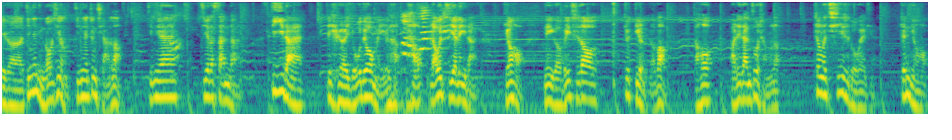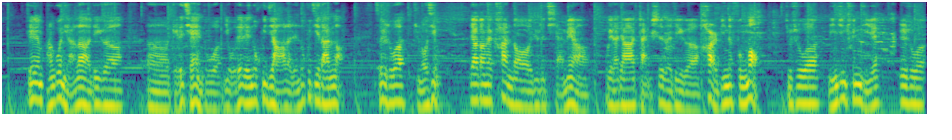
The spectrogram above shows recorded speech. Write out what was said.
这个今天挺高兴，今天挣钱了，今天接了三单，第一单这个油都要没了，然后然后接了一单，挺好，那个维持到就底儿了吧，然后把这单做成了，挣了七十多块钱，真挺好。这马上过年了，这个嗯给的钱也多，有的人都回家了，人都不接单了，所以说挺高兴。大家刚才看到就是前面啊，我给大家展示的这个哈尔滨的风貌，就说临近春节，就是说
